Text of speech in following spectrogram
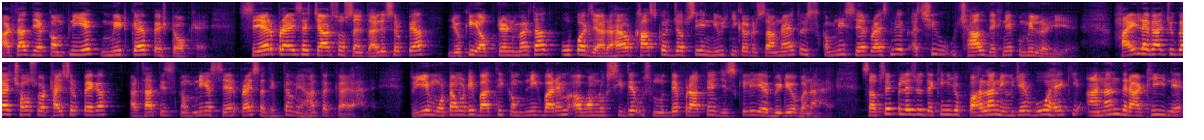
अर्थात यह कंपनी एक मिड कैप स्टॉक है। शेयर प्राइस है चार सौ सैंतालीस रुपया, जो कि अप ट्रेंड में था ऊपर जा रहा है। और खासकर जब से ये न्यूज़ निकल कर सामने आया तो इस कंपनी शेयर प्राइस में एक अच्छी उछाल देखने को मिल रही है। हाई लगा चुका है छः सौ अट्ठाईस रुपये का, अर्थात इस कंपनी का शेयर प्राइस अधिकतम यहाँ तक आया है। तो ये मोटा मोटी बात थी कंपनी के बारे में। अब हम लोग सीधे उस मुद्दे पर आते हैं जिसके लिए यह वीडियो बना है। सबसे पहले जो देखेंगे, जो पहला न्यूज़ है, वो है कि आनंद राठी ने,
